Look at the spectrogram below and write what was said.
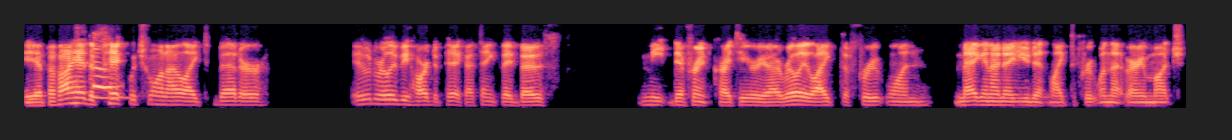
Yep. If I had to pick which one I liked better, it would really be hard to pick. I think they both meet different criteria. I really like the fruit one. Megan, I know you didn't like the fruit one that very much.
